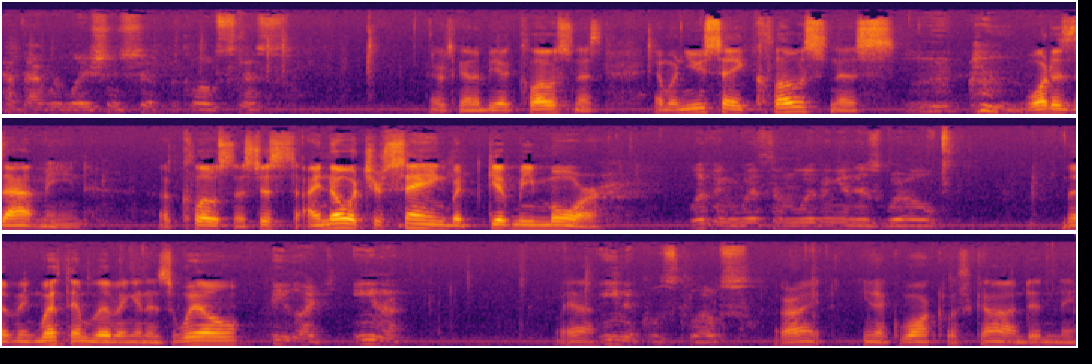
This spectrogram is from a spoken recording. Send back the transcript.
Have that relationship, the closeness. There's going to be a closeness. And when you say closeness, what does that mean? A closeness. Just, I know what you're saying, but give me more. Living with him, living in his will. Living with him, living in his will. Be like Enoch. Yeah. Enoch was close. Right. Enoch walked with God, didn't he?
